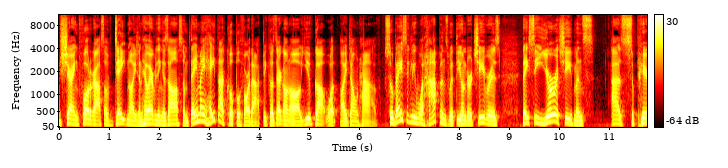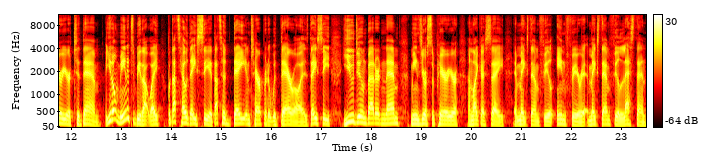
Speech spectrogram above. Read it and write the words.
sharing photographs of date night and how everything is awesome they may hate that couple for that because they're going oh you've got what i don't have have. So basically, what happens with the underachiever is they see your achievements as superior to them. You don't mean it to be that way, but that's how they see it. That's how they interpret it with their eyes. They see you doing better than them means you're superior. And like I say, it makes them feel inferior. It makes them feel less than.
